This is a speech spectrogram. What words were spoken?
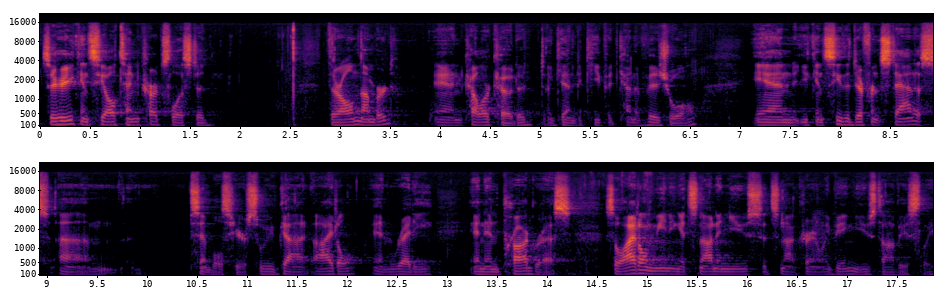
So here you can see all 10 carts listed. They're all numbered and color coded, again, to keep it kind of visual. And you can see the different status um, symbols here. So we've got idle and ready and in progress. So idle meaning it's not in use, it's not currently being used, obviously.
